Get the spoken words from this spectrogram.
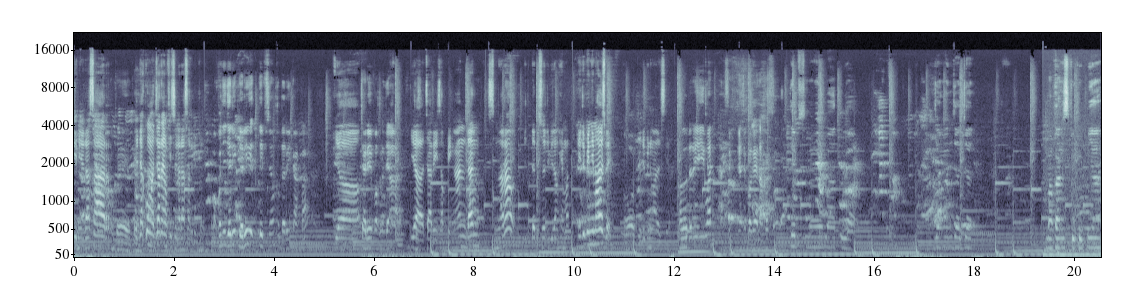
kimia dasar. Oke, oke. Jadi aku ngajar yang fisika dasar gitu. Pokoknya jadi jadi tipsnya dari kakak Ya cari pekerjaan. ya cari sampingan dan sebenarnya tidak bisa dibilang hemat. Hidup minimalis, Be. Oh, Hidup minimalis ya. Kalau dari Iwan, ya sebagai anak tips menghemat uang jangan jajan makan secukupnya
